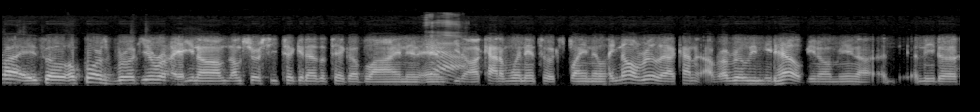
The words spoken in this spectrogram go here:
Right. So of course, Brooke, you're right. You know, I'm, I'm sure she took it as a pickup line, and, Yeah. and you know, I kind of went into explaining like, no, really, I kind of, I really need help. You know, what I mean, I, I need a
